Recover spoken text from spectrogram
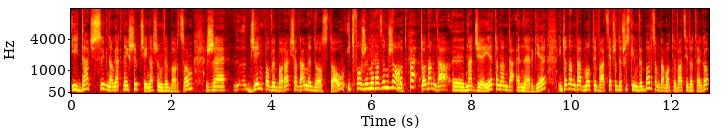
i dać sygnał jak najszybciej naszym wyborcom, że e, dzień po wyborach siadamy do stołu i tworzymy razem rząd. Pa- To nam da e, nadzieję, to nam da energię i to nam da motywację, przede wszystkim wyborcom da motywację do tego,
